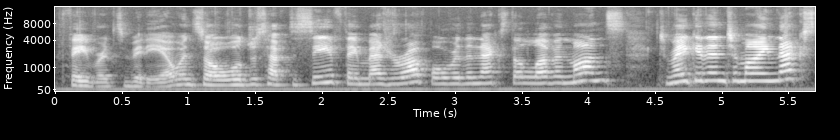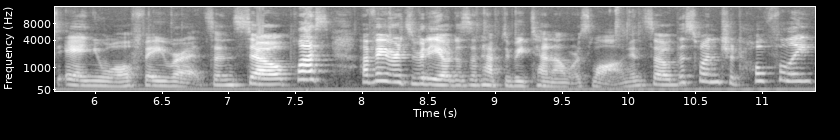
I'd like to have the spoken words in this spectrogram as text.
favorites video. And so we'll just have to see if they measure up over the next 11 months to make it into my next annual favorites. And so, plus, a favorites video doesn't have to be 10 hours long. And so this one should hopefully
